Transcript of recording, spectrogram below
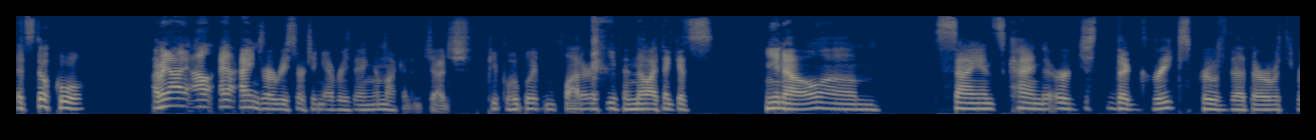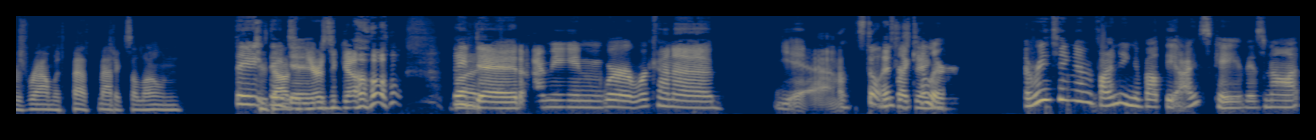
it's still cool. I mean, I I, I enjoy researching everything. I'm not going to judge people who believe in flat Earth, even though I think it's, you know, um, science kind of, or just the Greeks proved that the Earth was round with mathematics alone. They two thousand years ago. They did. I mean, we're we're kind of yeah. Still It's like interesting. killer. Everything I'm finding about the ice cave is not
